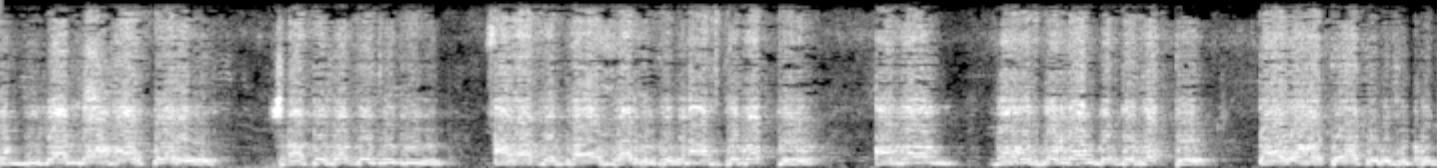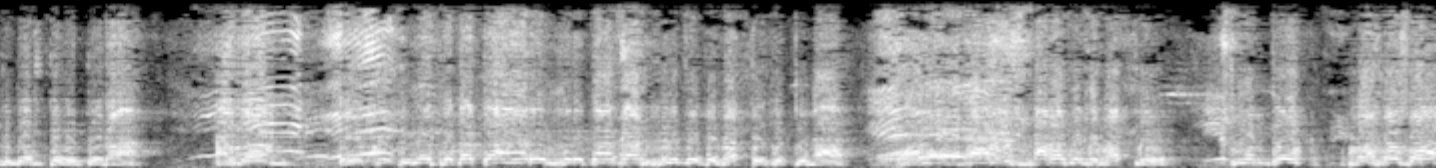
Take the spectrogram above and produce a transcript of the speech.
অগ্নিকাণ্ড হওয়ার পরে সাথে সাথে যদি আমাদের ফায়ার সার্ভিস এখানে আসতে পারতো এবং ব্যবস্থা গ্রহণ করতে পারতো, তাহলে হয়তো এত বেশি ক্ষতিগ্রস্ত হতো না। এবং এই ক্ষতিগ্রস্তটা তো আরও উপরে বাজার করে যেতে পারতো কিছু না। অনেক মানুষ মারা যেতে পারতো। কিন্তু প্রশাসন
